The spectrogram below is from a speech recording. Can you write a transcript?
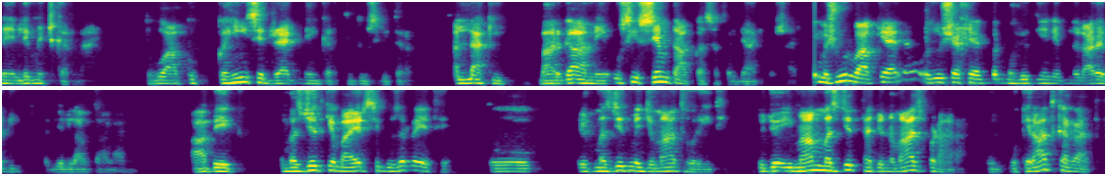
में लिमिट करना है। तो वो आपको कहीं से ड्रैग नहीं करती दूसरी तरफ़। अल्लाह की बारगाह में उसी सिमत आपका सफ़र जारी हो सारी। मशहूर वाक़ है ना वज़ू शेख अकबर मोहुद्दीन इब्न अरबी आप एक मस्जिद के बाहर से गुजर रहे थे तो एक मस्जिद में जमात हो रही थी। तो जो इमाम मस्जिद था, जो नमाज़ पढ़ा रहा, वो किरात कर रहा था।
